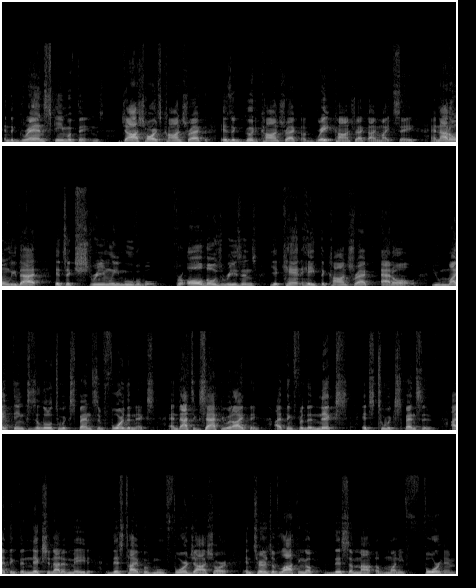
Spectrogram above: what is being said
in the grand scheme of things, Josh Hart's contract is a good contract, a great contract, I might say. And not only that, it's extremely movable. For all those reasons, you can't hate the contract at all. You might think it's a little too expensive for the Knicks, and that's exactly what I think. I think for the Knicks, it's too expensive. I think the Knicks should not have made this type of move for Josh Hart in terms of locking up this amount of money for him.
